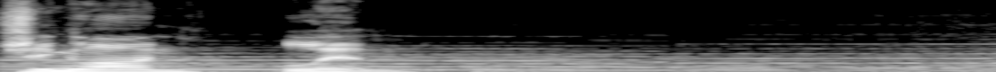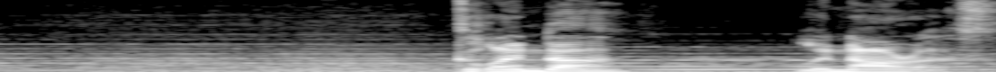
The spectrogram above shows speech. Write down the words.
Jinglan Lin, Glenda Linares,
